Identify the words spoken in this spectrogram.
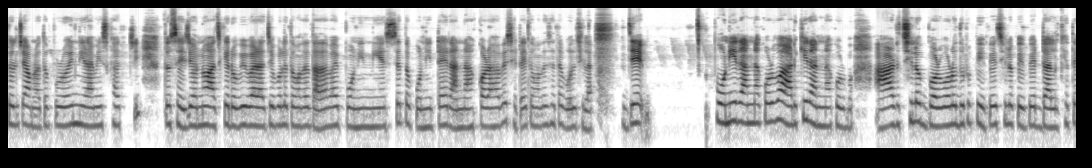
চলছে, আমরা তো পুরোই নিরামিষ খাচ্ছি। তো সেই জন্য আজকে রবিবার আছে বলে তোমাদের দাদাভাই পনির নিয়ে এসছে, তো পনিরটাই রান্না করা হবে, সেটাই তোমাদের সাথে বলছিলাম। যে পনির রান্না করব, আর কি রান্না করব। আর ছিল বড় বড় দুটো পেঁপে ছিল, পেঁপের ডাল খেতে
